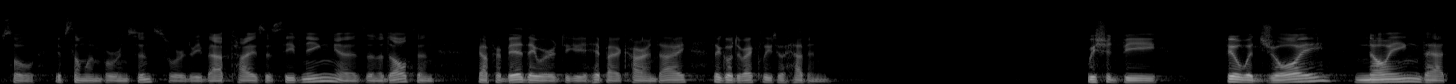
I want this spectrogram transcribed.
So, if someone, for instance, were to be baptized this evening as an adult, and God forbid they were to get hit by a car and die, they go directly to heaven. We should be filled with joy knowing that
